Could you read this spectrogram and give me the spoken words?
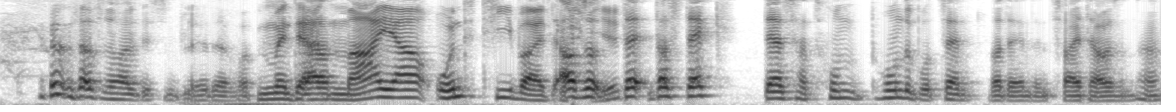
das war halt ein bisschen blöd, aber. Moment, der Ja, hat Maya und T-Bite Also, de, das Deck, das hat hund- 100% war der in den 2000, hä?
